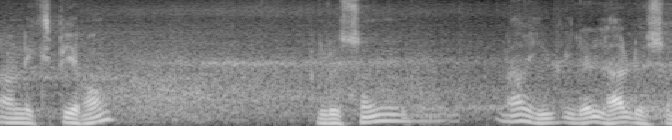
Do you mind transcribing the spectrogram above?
en expirant. Le son arrive, il est là le son.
